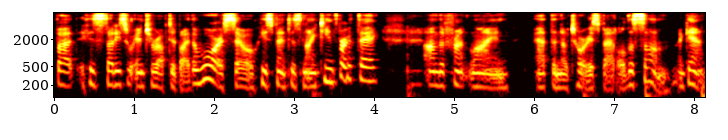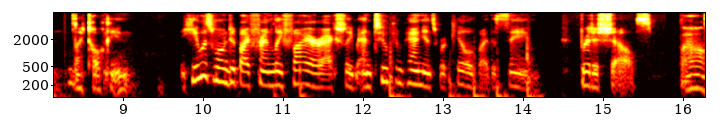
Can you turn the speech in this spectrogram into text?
but his studies were interrupted by the war. So he spent his 19th birthday on the front line at the notorious Battle of the Somme, again, like Tolkien. He was wounded by friendly fire, actually, and two companions were killed by the same British shells. Wow.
